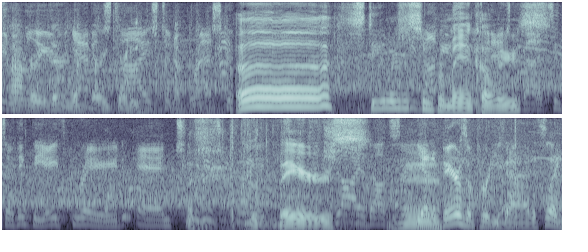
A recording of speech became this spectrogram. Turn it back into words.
it's not very. It doesn't look very pretty. ties to Nebraska. Uh, Steelers and Superman colors. Since I think the eighth grade, and to his The credit, Bears. shy about Yeah, the Bears are pretty bad. It's like,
